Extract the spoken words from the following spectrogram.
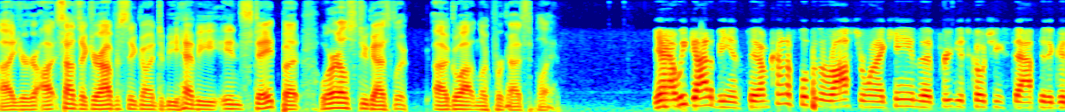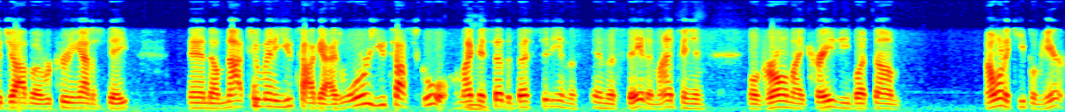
Uh, you're uh, sounds like you're obviously going to be heavy in state, but where else do you guys look uh, go out and look for guys to play? Yeah, we got to be in state. I'm kind of flipping the roster. When I came, the previous coaching staff did a good job of recruiting out of state, and um, not too many Utah guys. Well, we're Utah school. Like mm. I said, the best city in the in the state, in my opinion we're growing like crazy. But um, I want to keep them here,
